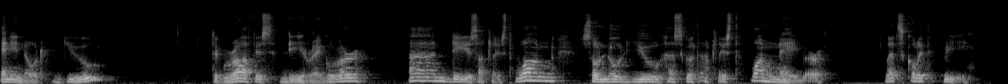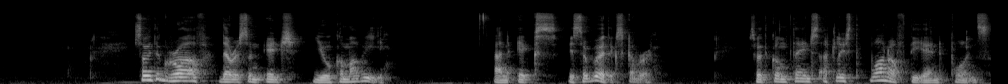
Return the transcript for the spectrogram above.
any node U. The graph is D-regular, and D is at least 1, so node U has got at least one neighbor. Let's call it V. So in the graph, there is an edge U, V and X is a vertex cover. So it contains at least one of the endpoints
